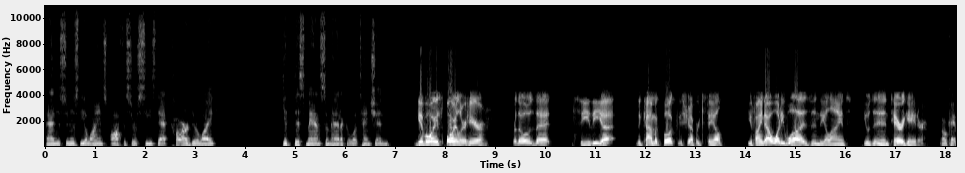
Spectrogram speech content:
And as soon as the alliance officer sees that card, they're like, "Get this man some medical attention." Giveaway spoiler here for those that see the uh, the comic book The Shepherd's Tale. You find out what he was in the alliance. He was an interrogator. Okay.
